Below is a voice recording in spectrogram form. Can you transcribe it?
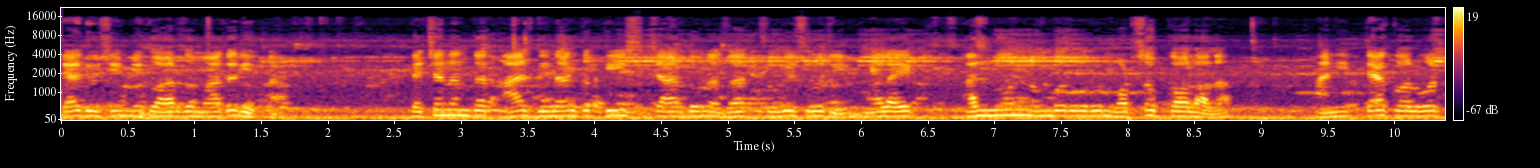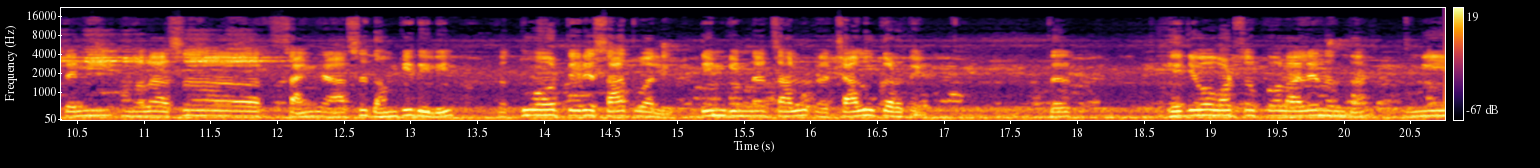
त्या दिवशी मी तो अर्ज मागं घेतला. त्याच्यानंतर आज दिनांक तीस चार दोन हजार चोवीस रोजी मला एक अननोन नंबरवरून व्हॉट्सअप कॉल आला. आणि त्या कॉलवर त्यांनी मला असं सांग असं धमकी दिली तर तू और तेरे साथ वाले दिन गिनना चालू चालू करते. तर हे जेव्हा व्हॉट्सअप कॉल आल्यानंतर मी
